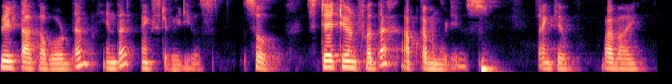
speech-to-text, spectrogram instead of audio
We'll talk about them in the next videos. So stay tuned for the upcoming videos. Thank you. Bye bye.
